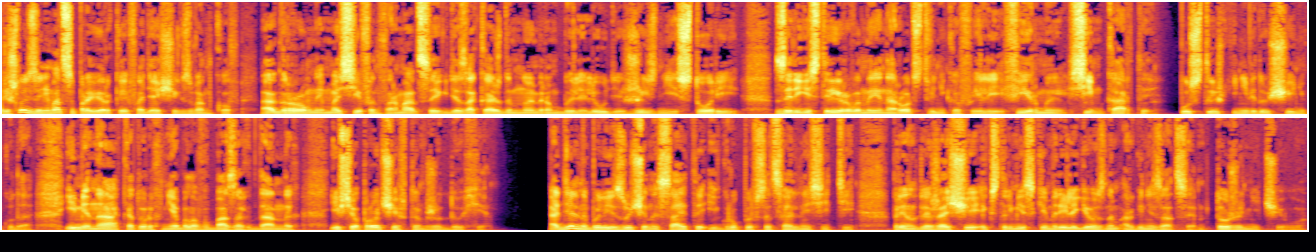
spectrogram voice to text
Пришлось заниматься проверкой входящих звонков. Огромный массив информации, где за каждым номером были люди, жизни, истории, зарегистрированные на родственников или фирмы сим-карты, пустышки, не ведущие никуда, имена, которых не было в базах данных и все прочее в том же духе. Отдельно были изучены сайты и группы в социальной сети, принадлежащие экстремистским религиозным организациям. Тоже ничего.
